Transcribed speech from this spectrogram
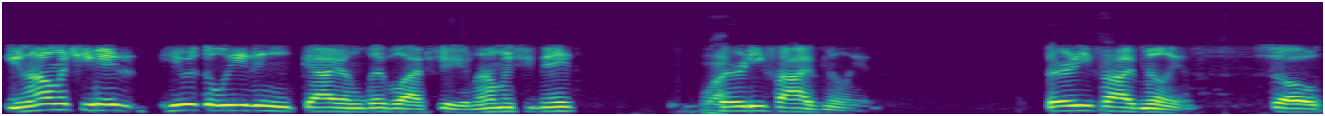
You know how much he made? He was the leading guy on LIV last year. You know how much he made? What? 35 million. 35 million. So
